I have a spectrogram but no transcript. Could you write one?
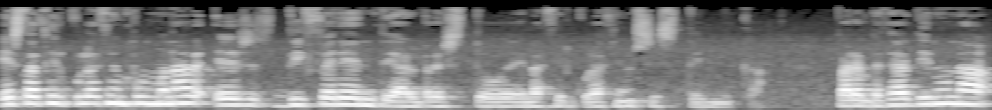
Esta circulación pulmonar es diferente al resto de la circulación sistémica. Para empezar, tiene una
